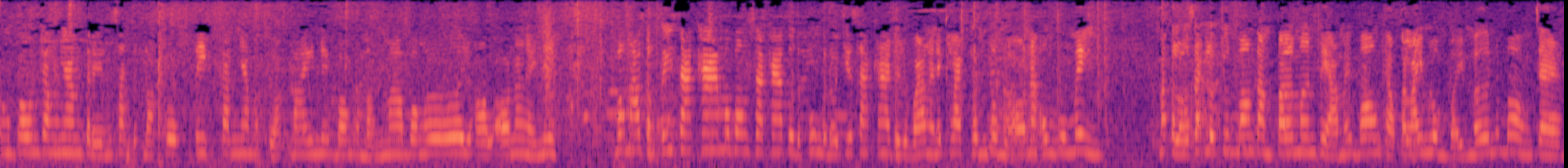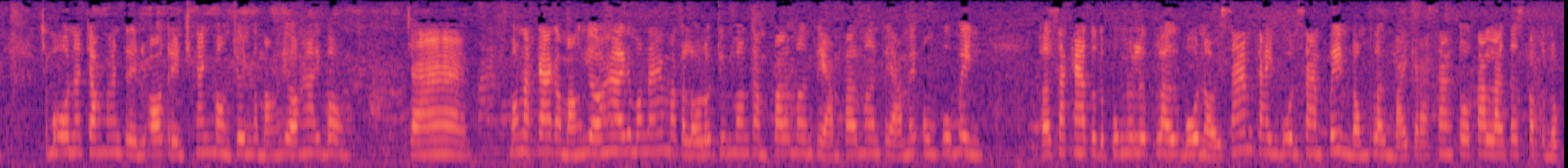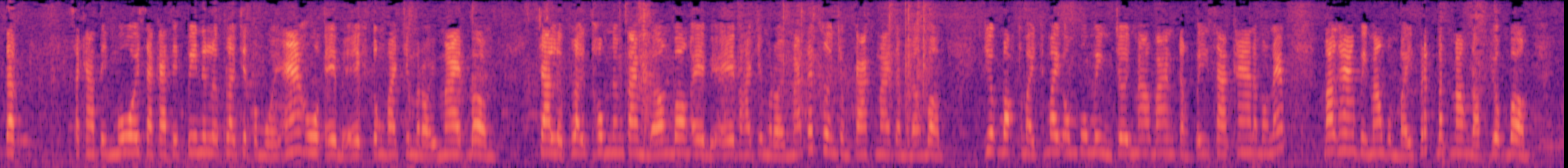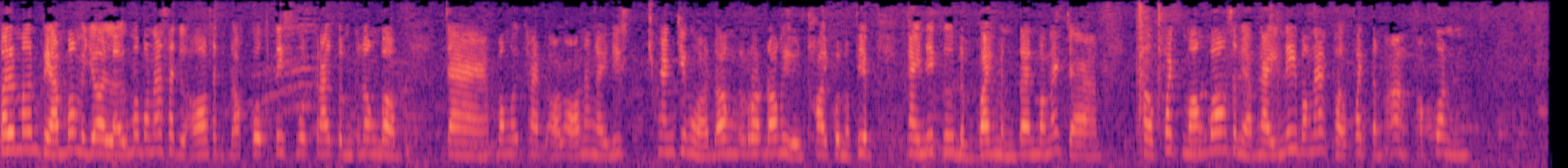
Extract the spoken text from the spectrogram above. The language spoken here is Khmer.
បងប្អូនចង់ញ៉ាំតរៀនសាច់ទឹកដោះគោខ្ទិះកាន់ញ៉ាំមកប្រឡាក់ដៃនេះបងខមមិនមកបងអើយល្អល្អណាស់ថ្ងៃនេះបងមកទាំងពីរសាខាមកបងសាខាទូតពងក៏ដូចជាសាខាជរវាងថ្ងៃនេះខ្លាច់ធំធំល្អណាស់អ៊ំពូមីង1គីឡូសាច់លោកជូនបងតាម75000ឯបងក្រៅកន្លែងលុំ80000ណាបងចាឈ្មោះអូនណាចង់បានតរៀនល្អតរៀនឆ្ងាញ់បងជើញកំងយកឲ្យបងចាបងណាការកំងយកឲ្យបងណា1គីឡូលោកជូនបងតាម75000 75000ឯអ៊ំពូមីង សាខាទូតពងនៅលើផ្លូវ430កែង432ម្ដងផ្លូវ8ក្រាសាំងតូតាល់ឡើងទៅស្តុបទំនប់ទឹកសាខាទី1សាខាទី2នៅលើផ្លូវ 76A ហួស ABA ខ្ទង់ប្រហែលជា100ម៉ែត្របងចាលើផ្លូវធំនឹងតែម្ដងបង ABA ប្រហែលជា100ម៉ែត្រទៅឃើញចំការខ្មែរតែម្ដងបងយកបកថ្មីថ្មីអ៊ំពូមីងអញ្ជើញមកបានទាំងពីរសាខាណាបងណាបើកហាងពីម៉ោង8ព្រឹកបិទម៉ោង10យប់បង75000បងមកយកឥឡូវមកបងណាសាច់ល្អសាច់ដោះគោខ្ទិះស្ងួតក្រៅទុនក្នុងបង ចាបងអើយខ្លែបល្អល្អណាថ្ងៃនេះឆ្ងាញ់ជាងរាល់ដងរាល់ដងរៀងថយគុណភាពថ្ងៃនេះគឺ the best មែនតើបងណាចា perfect ហ្មងបងសម្រាប់ថ្ងៃនេះបងណា perfect ទាំងអស់អរគុណ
